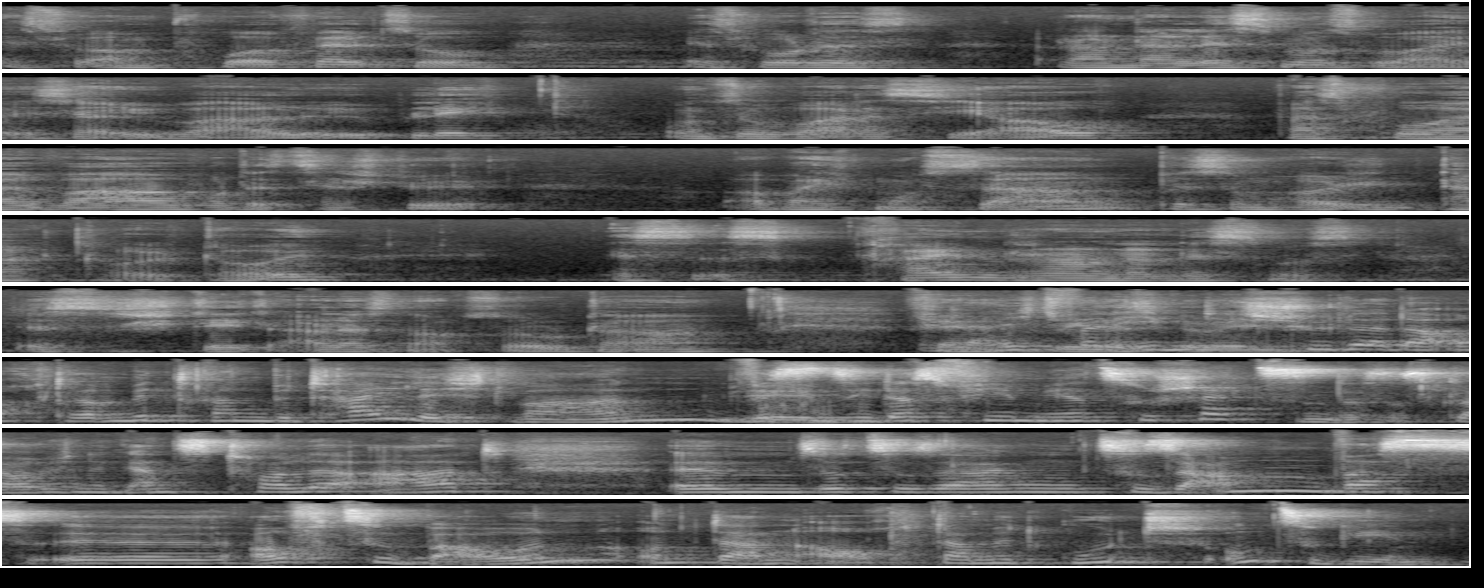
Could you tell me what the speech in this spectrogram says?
Es war im Vorfeld so, es wurde Randalismus war, ist ja überall üblich und so war das hier auch. Was vorher war, wurde zerstört. Aber ich muss sagen, bis zum heutigen Tag, toll, toll, es ist kein Randalismus. Es steht alles noch so da. Vielleicht, weil eben die Schüler da auch dran, mit dran beteiligt waren, wissen eben. sie das viel mehr zu schätzen. Das ist, glaube ich, eine ganz tolle Art, ähm, sozusagen zusammen was äh, aufzubauen und dann auch damit gut umzugehen.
